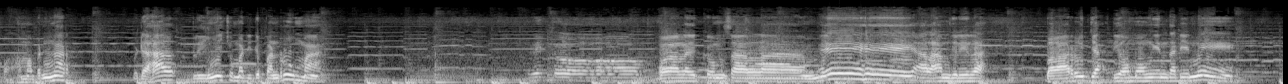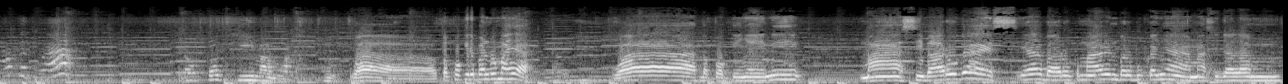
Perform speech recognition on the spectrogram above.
Kok ama benar? Padahal belinya cuma di depan rumah. Assalamualaikum. Waalaikumsalam. Eh, alhamdulillah. Baru jak diomongin tadi nih. Apa tuh, ah? Topoki mama. Wow, topoki depan rumah ya? Wah, topokinya ini masih baru guys. Ya, baru kemarin baru bukanya, masih dalam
